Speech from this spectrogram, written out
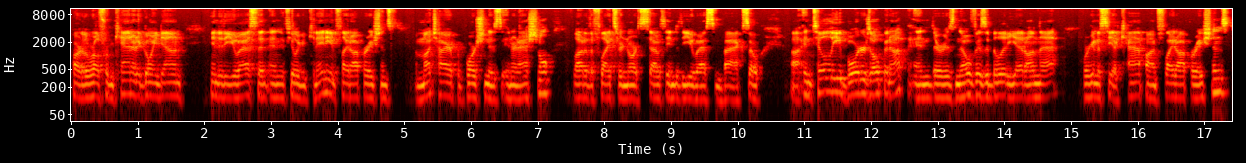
part of the world from Canada going down into the US. And, and if you look at Canadian flight operations, a much higher proportion is international. A lot of the flights are north south into the US and back. So uh, until the borders open up, and there is no visibility yet on that, we're going to see a cap on flight operations.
